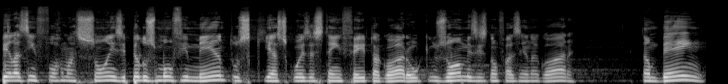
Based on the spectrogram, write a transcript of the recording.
pelas informações e pelos movimentos que as coisas têm feito agora, ou que os homens estão fazendo agora também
